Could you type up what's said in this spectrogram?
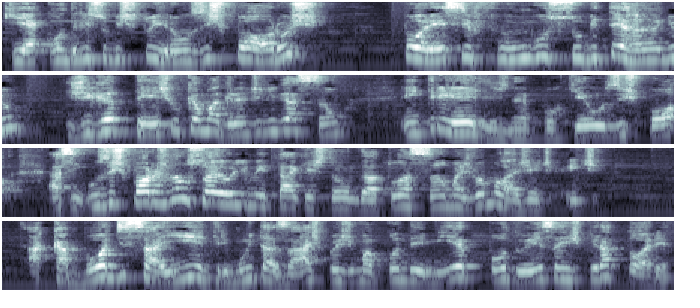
que é quando eles substituíram os esporos por esse fungo subterrâneo gigantesco, que é uma grande ligação entre eles, né? Porque os esporos. Assim, os esporos não só eu limitar a questão da atuação, mas vamos lá, gente. A gente acabou de sair, entre muitas aspas, de uma pandemia por doença respiratória.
